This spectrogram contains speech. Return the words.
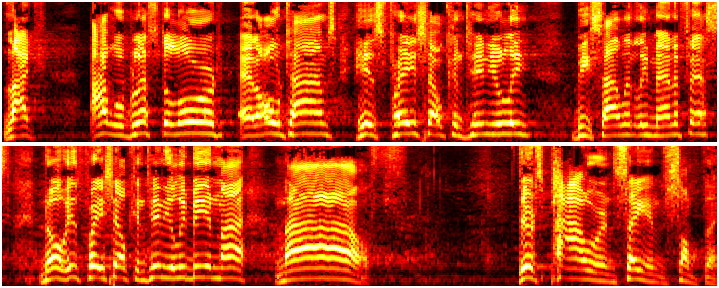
like I will bless the Lord at all times. His praise shall continually be silently manifest. No, his praise shall continually be in my mouth. There's power in saying something.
